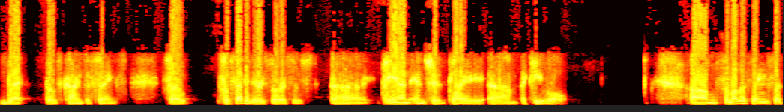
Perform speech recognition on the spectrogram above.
that, those kinds of things. So, so secondary sources uh, can and should play um, a key role. Um, some other things that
